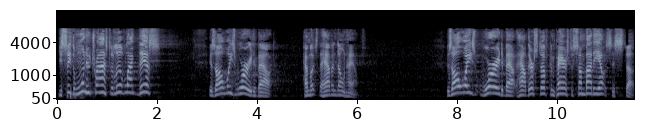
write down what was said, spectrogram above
You see, the one who tries to live like this is always worried about how much they have and don't have. Is always worried about how their stuff compares to somebody else's stuff.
